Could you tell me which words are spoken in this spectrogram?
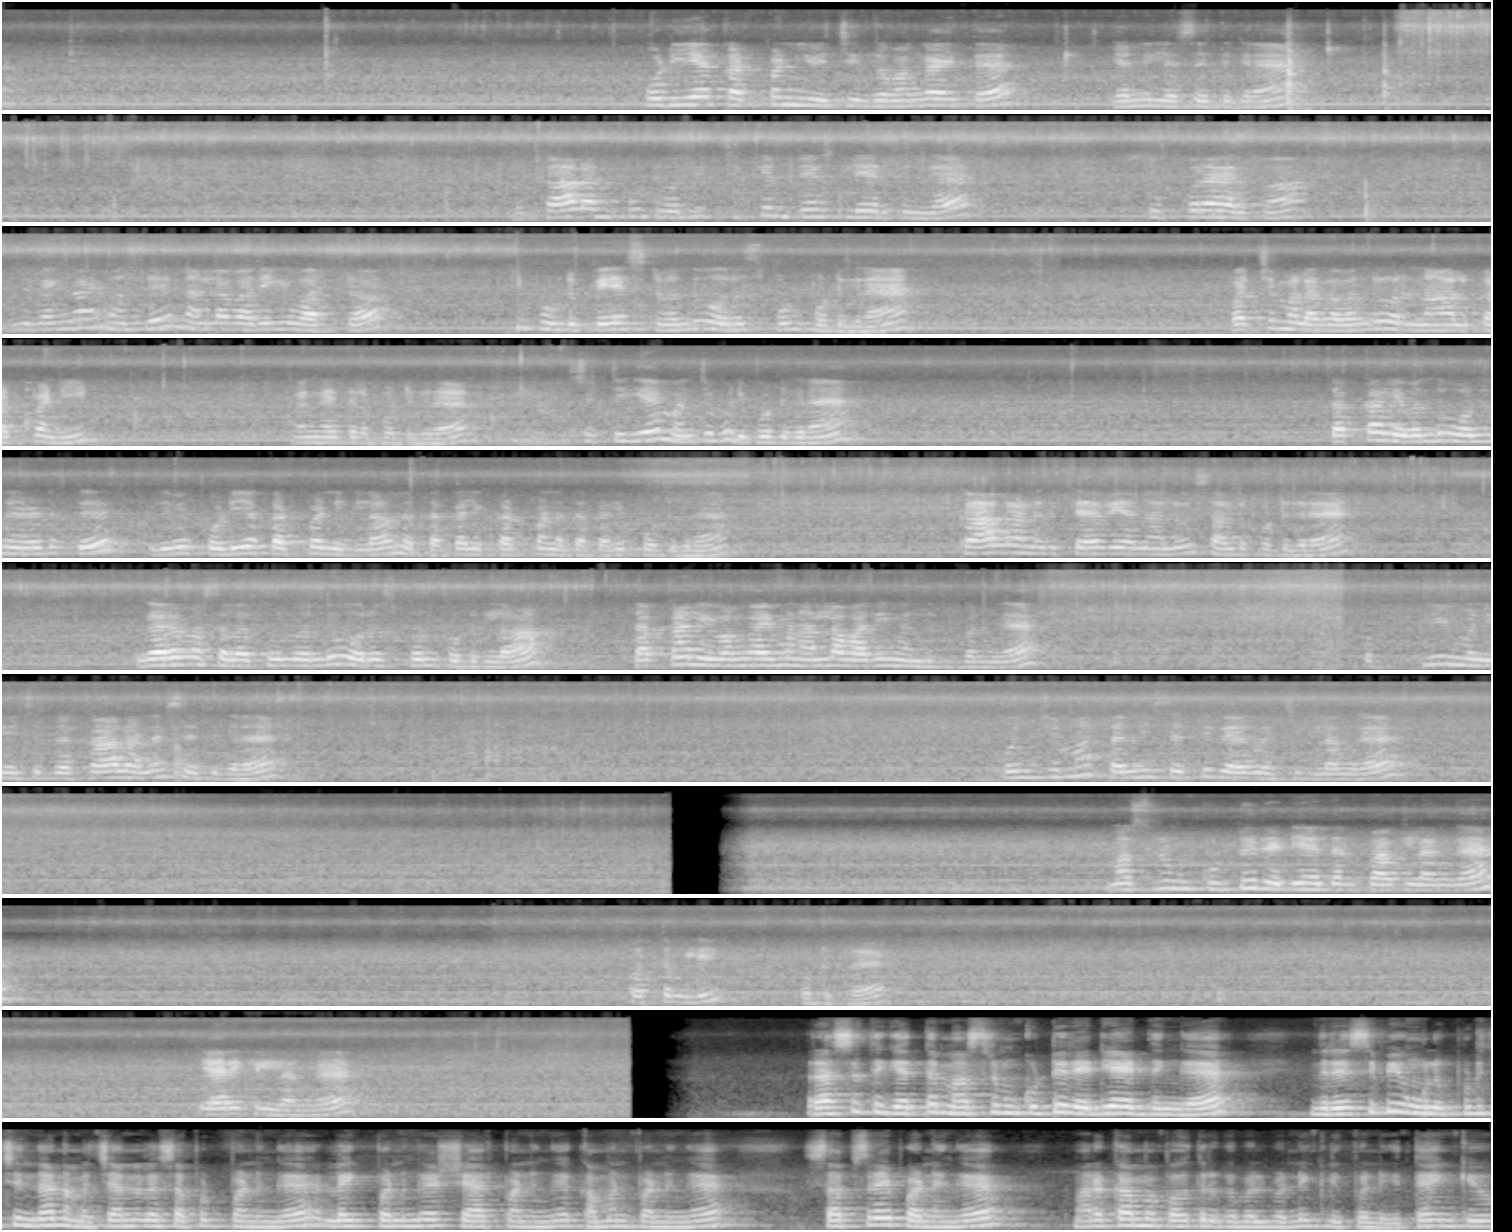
பொடியாக கட் பண்ணி வச்சுருக்க வெங்காயத்தை எண்ணெயில் சேர்த்துக்கிறேன் இந்த காளான் கூட்டு வந்து சிக்கன் டேஸ்ட்லேயே இருக்குங்க. சூப்பராக இருக்கும். இந்த வெங்காயம் வந்து நல்லா வதங்கி வரட்டும். இஞ்சி பூண்டு பேஸ்ட் வந்து ஒரு ஸ்பூன் போட்டுக்கிறேன். பச்சை மிளகாய் வந்து ஒரு நாலு கட் பண்ணி வெங்காயத்தில் போட்டுக்கிறேன். சிட்டிகை மஞ்சள் பொடி போட்டுக்கிறேன். தக்காளி வந்து ஒன்று எடுத்து இதுவே பொடியாக கட் பண்ணிக்கலாம். அந்த தக்காளி கட் பண்ண தக்காளி போட்டுக்கிறேன். காளானுக்கு தேவையான அளவு சால்ட்டு போட்டுக்கிறேன். கரம் மசாலா தூள் வந்து ஒரு ஸ்பூன் போட்டுக்கலாம். தக்காளி வெங்காயமும் நல்லா வதங்கி வந்துட்டு பாருங்கள் இப்போ க்ளீன் பண்ணி வச்சுருக்க காளானை சேர்த்துக்கிறேன். கொஞ்சமாக தண்ணி சேர்த்து வேக வச்சுக்கலாங்க. மஷ்ரூம் கூட்டு ரெடியாக தான் பார்க்கலாங்க. கொத்தமல்லி போட்டுக்கிறேன். இறக்கிடலாங்க. ரசத்துக்கு ஏற்ற மஷ்ரூம் கூட்டு ரெடி ஆகிடுதுங்க இந்த ரெசிபி உங்களுக்கு பிடிச்சிருந்தா நம்ம சேனலை சப்போர்ட் பண்ணுங்கள் லைக் பண்ணுங்கள் ஷேர் பண்ணுங்கள் கமெண்ட் பண்ணுங்கள் சப்ஸ்கிரைப் பண்ணுங்கள் மறக்காமல் பக்கத்தில் பெல் பண்ணி கிளிக் பண்ணுங்கள் தேங்க்யூ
